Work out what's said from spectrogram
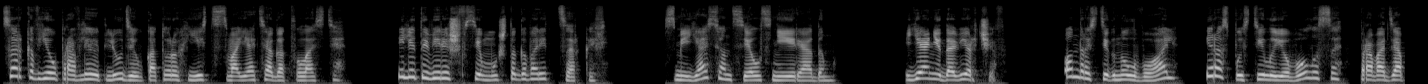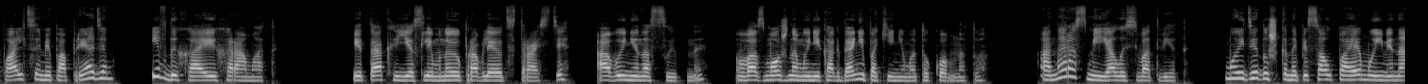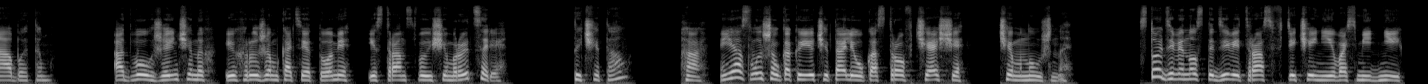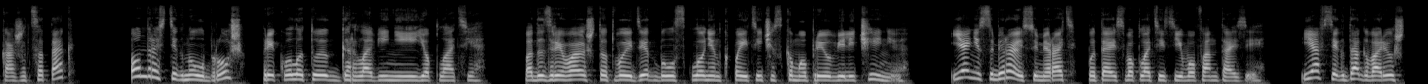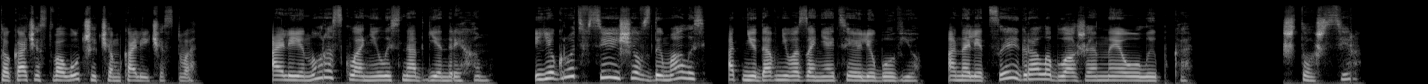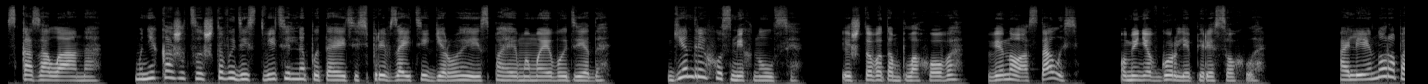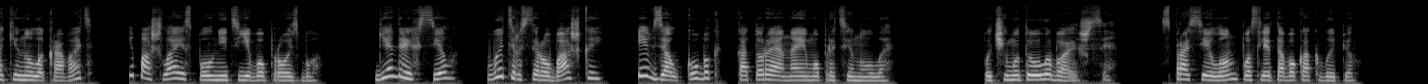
Церковью управляют люди, у которых есть своя тяга к власти. Или ты веришь всему, что говорит церковь?» Смеясь, он сел с ней рядом. «Я недоверчив». Он расстегнул вуаль и распустил ее волосы, проводя пальцами по прядям и вдыхая их аромат. «Итак, если мной управляют страсти, а вы ненасытны, возможно, мы никогда не покинем эту комнату». Она рассмеялась в ответ. Мой дедушка написал поэму именно об этом. О двух женщинах, их рыжем коте Томе и странствующем рыцаре. Ты читал? Ха, я слышал, как ее читали у костров чаще, чем нужно. 199 раз в течение восьми дней, кажется, так? Он расстегнул брошь, приколотую к горловине ее платья. Подозреваю, что твой дед был склонен к поэтическому преувеличению. Я не собираюсь умирать, пытаясь воплотить его фантазии. Я всегда говорю, что качество лучше, чем количество». Алиенора склонилась над Генрихом. Ее грудь все еще вздымалась от недавнего занятия любовью, а на лице играла блаженная улыбка. «Что ж, Сир», — сказала она, — «мне кажется, что вы действительно пытаетесь превзойти героя из поэмы моего деда». Генрих усмехнулся. «И что в этом плохого? Вино осталось? У меня в горле пересохло». А Леонора покинула кровать и пошла исполнить его просьбу. Генрих сел, вытерся рубашкой и взял кубок, который она ему протянула. «Почему ты улыбаешься?» — спросил он после того, как выпил.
